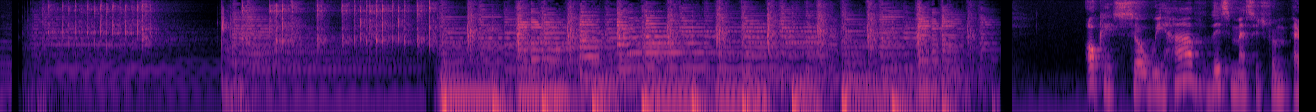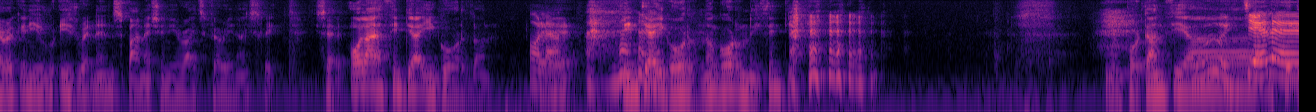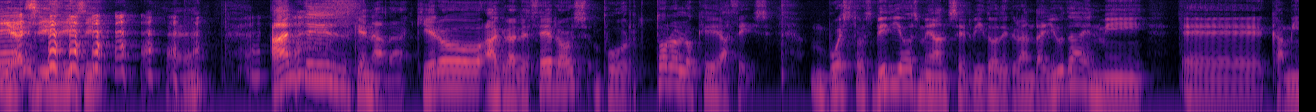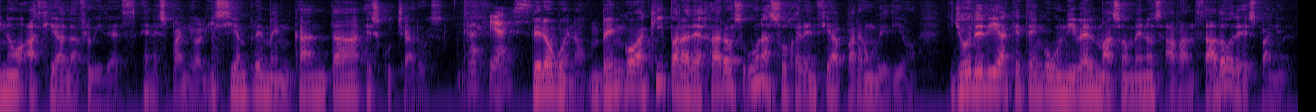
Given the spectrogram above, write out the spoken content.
Okay, so we have this message from Eric, and he, he's written it in Spanish, and he writes very nicely. He said, "Hola, Cynthia y Gordon." Hola. Eh, Cynthia y Gordon, no Gordon y Cynthia. Importancia. Jealous. Ya, sí, sí, sí. Eh. Antes que nada, quiero agradeceros por todo lo que hacéis. Vuestros vídeos me han servido de gran ayuda en mi eh, camino hacia la fluidez en español y siempre me encanta escucharos. Gracias. Pero bueno, vengo aquí para dejaros una sugerencia para un vídeo. Yo diría que tengo un nivel más o menos avanzado de español.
